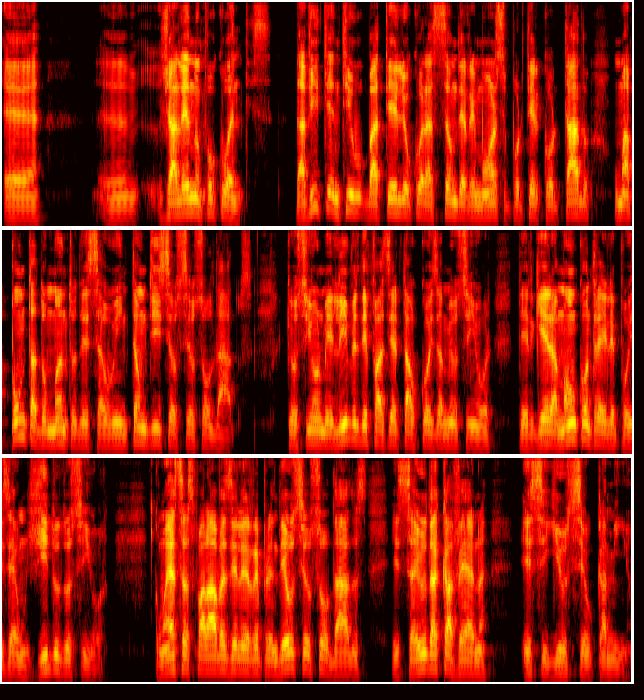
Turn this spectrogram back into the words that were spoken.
é, é, já lendo um pouco antes. Davi tentou bater-lhe o coração de remorso por ter cortado uma ponta do manto de Saul. Então disse aos seus soldados: Que o Senhor me livre de fazer tal coisa, meu senhor, de erguer a mão contra ele, pois é ungido do Senhor. Com essas palavras, ele repreendeu os seus soldados e saiu da caverna e seguiu seu caminho.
